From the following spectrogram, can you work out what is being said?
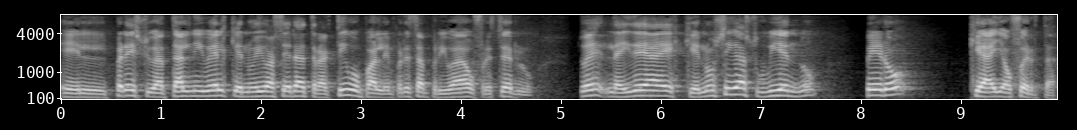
el precio a tal nivel que no iba a ser atractivo para la empresa privada ofrecerlo. Entonces, la idea es que no siga subiendo, pero que haya oferta.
